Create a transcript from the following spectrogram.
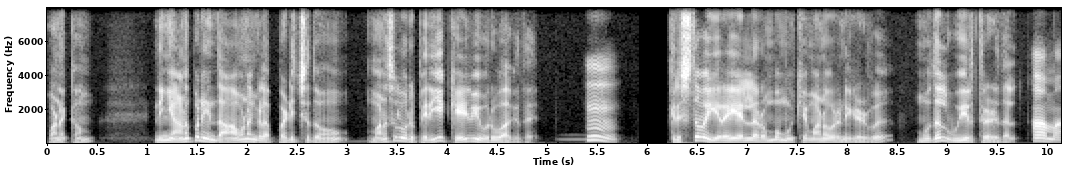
வணக்கம். நீங்க அனுப்பின இந்த ஆவணங்களை படிச்சதும் மனசுல ஒரு பெரிய கேள்வி உருவாகுது. கிறிஸ்தவ இறையல்ல ரொம்ப முக்கியமான ஒரு நிகழ்வு முதல் உயிர்த்தெழுதல். ஆமா.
